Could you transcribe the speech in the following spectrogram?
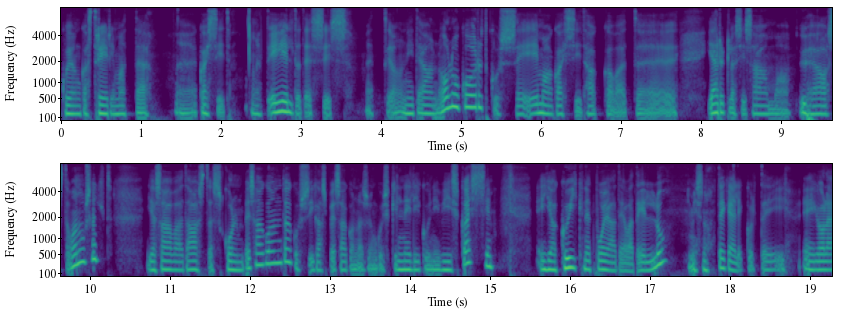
kui on kastreerimata Äh, kassid, et eeldades siis, et on ideaalne olukord, kus emakassid hakkavad äh, järglasi saama ühe aasta vanuselt ja saavad aastas kolm pesakonda, kus igas pesakonnas on kuskil neli kuni viis kassi ja kõik need pojad jäävad ellu mis noh, tegelikult ei, ei ole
